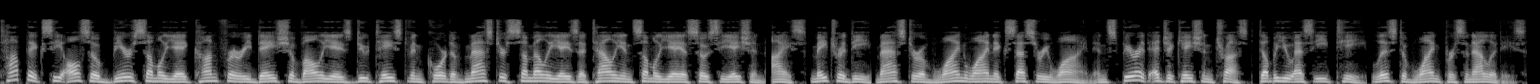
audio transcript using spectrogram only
Topic see also Beer sommelier Confrérie des Chevaliers du Tastevin Court of Master Sommeliers Italian Sommelier Association AIS Maitre d Master of Wine Wine Accessory Wine and Spirit Education Trust WSET List of wine personalities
